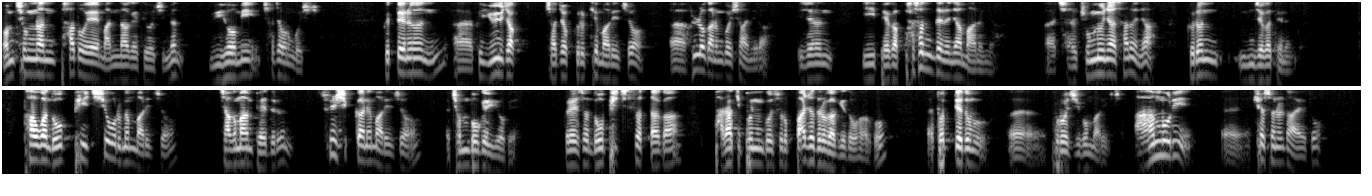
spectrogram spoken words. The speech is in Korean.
엄청난 파도에 만나게 되어지면 위험이 찾아오는 것이죠. 그때는 아, 그 유유자적 그렇게 말이죠. 아, 흘러가는 것이 아니라 이제는 이 배가 파손되느냐 마느냐, 아, 잘 죽느냐 사느냐 그런 문제가 되는 거예요. 파워가 높이 치오르면 말이죠. 자그마한 배들은 순식간에 말이죠. 전복의 위협에. 그래서 높이 치솟다가 바다 깊은 곳으로 빠져들어가기도 하고 돛대도 에, 부러지고 말이죠. 아무리 에, 최선을 다해도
